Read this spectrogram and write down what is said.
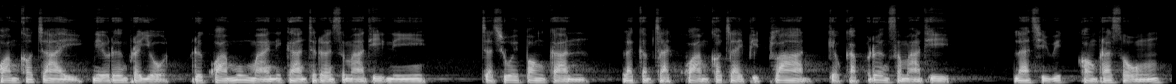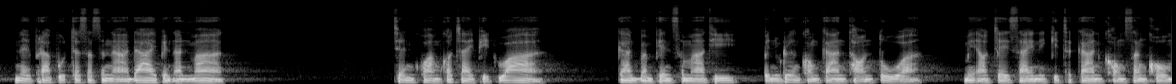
ความเข้าใจในเรื่องประโยชน์ หรือความมุ่งหมายในการเจริญสมาธินี้ จะช่วยป้องกันและกำจัดความเข้าใจผิดพลาดเกี่ยวกับเรื่องสมาธิ และชีวิตของพระสงฆ์ในพระพุทธศาสนาได้เป็นอันมาก เช่นความเข้าใจผิดว่า การบำเพ็ญสมาธิ เป็นเรื่องของการถอนตัว ไม่เอาใจใส่ในกิจการของสังคม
